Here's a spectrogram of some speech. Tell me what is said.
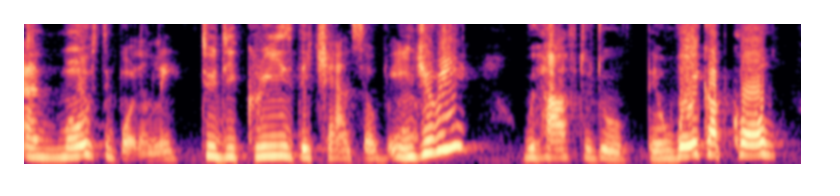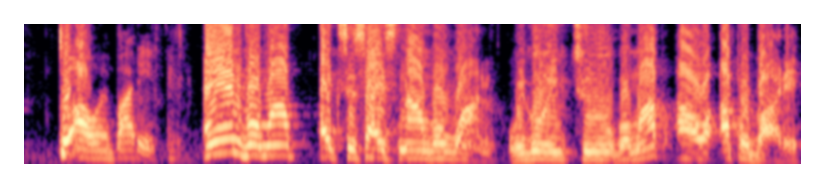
and most importantly, to decrease the chance of injury, we have to do the wake up call to our body. And warm up exercise number one. We're going to warm up our upper body,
